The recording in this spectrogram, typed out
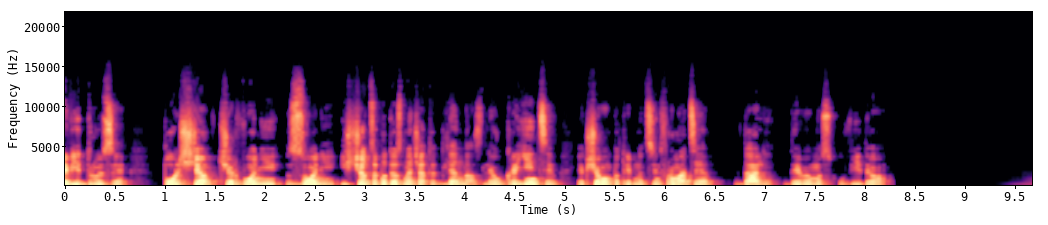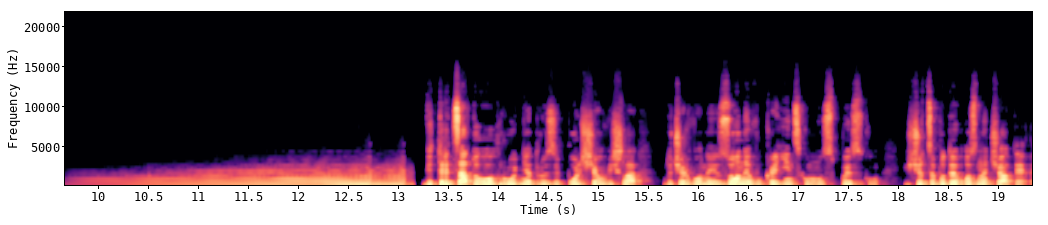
Привіт, друзі! Польща в червоній зоні. І що це буде означати для нас, для українців? Якщо вам потрібна ця інформація, далі дивимось у відео. Від 30 грудня, друзі, Польща увійшла до червоної зони в українському списку. І що це буде означати?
